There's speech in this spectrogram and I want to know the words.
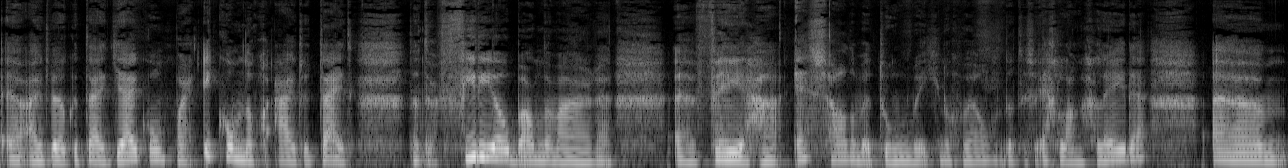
uit welke tijd jij komt, maar ik kom nog uit de tijd dat er videobanden waren. VHS hadden we toen, weet je nog wel, dat is echt lang geleden. Um,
